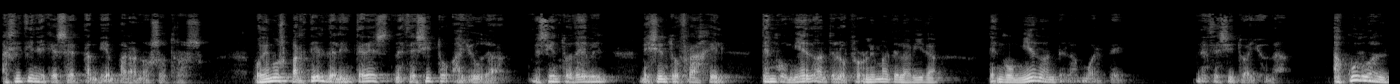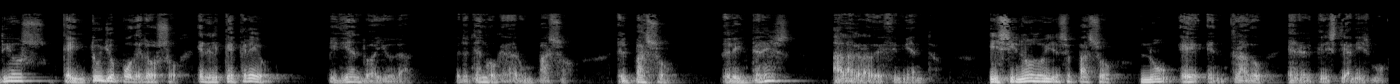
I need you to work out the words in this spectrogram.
Así tiene que ser también para nosotros. Podemos partir del interés, necesito ayuda, me siento débil, me siento frágil, tengo miedo ante los problemas de la vida, tengo miedo ante la muerte, necesito ayuda. Acudo al Dios que intuyo poderoso, en el que creo, pidiendo ayuda, pero tengo que dar un paso, el paso del interés al agradecimiento. Y si no doy ese paso, no he entrado en el cristianismo.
